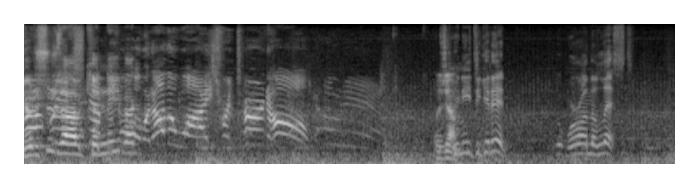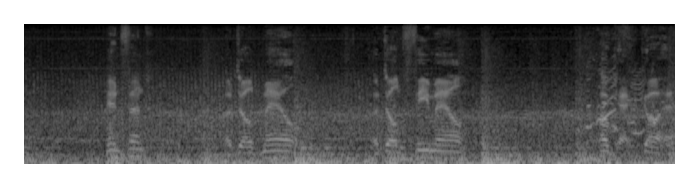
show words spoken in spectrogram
Görüşürüz abi kendine iyi bak. forward. Otherwise, return home. Hocam We need to get in. We're on the list. Infant, adult male, adult female. Okay, go ahead.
